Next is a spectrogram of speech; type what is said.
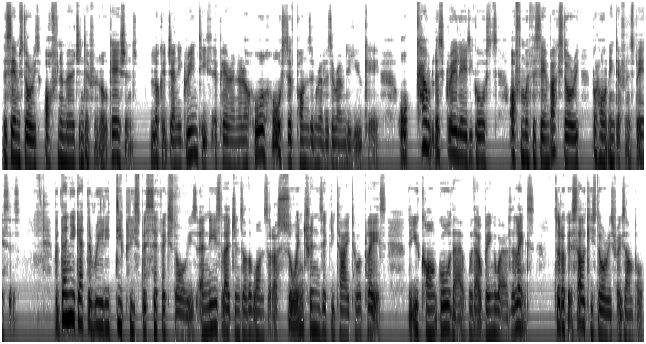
the same stories often emerge in different locations. Look at Jenny Greenteeth appearing in a whole host of ponds and rivers around the UK, or countless Grey Lady ghosts, often with the same backstory but haunting different spaces. But then you get the really deeply specific stories, and these legends are the ones that are so intrinsically tied to a place that you can't go there without being aware of the links. So look at Selkie stories, for example.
